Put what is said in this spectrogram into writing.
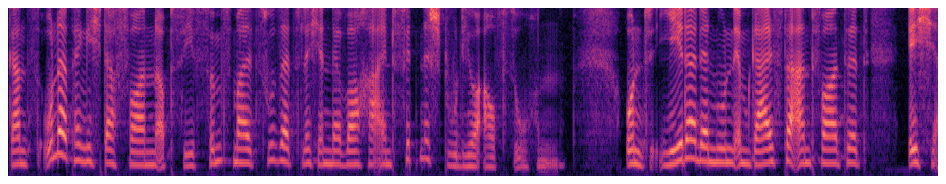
Ganz unabhängig davon, ob sie fünfmal zusätzlich in der Woche ein Fitnessstudio aufsuchen. Und jeder, der nun im Geiste antwortet, ich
